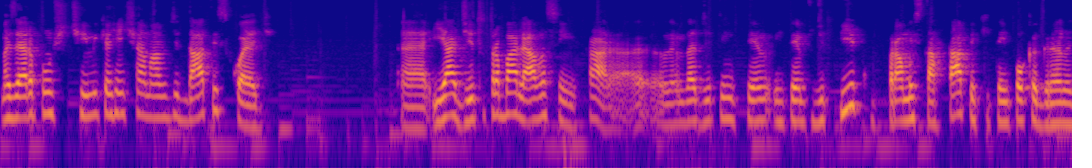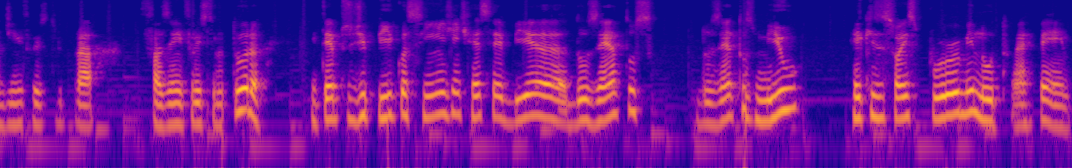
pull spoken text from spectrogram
mas era para um time que a gente chamava de Data Squad. É, e a Dito trabalhava assim, cara, eu lembro da Dito em, tem, em tempo de pico, para uma startup que tem pouca grana de infraestrutura para fazer infraestrutura, em tempos de pico, assim, a gente recebia 200, 200 mil requisições por minuto, RPM.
